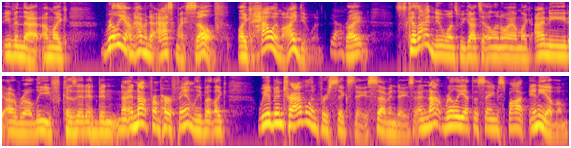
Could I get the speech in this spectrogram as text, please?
even that i'm like really i'm having to ask myself like how am i doing Yeah. right because I knew once we got to Illinois, I'm like, I need a relief because it had been, and not from her family, but like we had been traveling for six days, seven days, and not really at the same spot, any of them.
